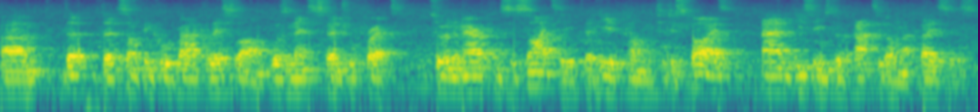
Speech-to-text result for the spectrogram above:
um, that, that something called radical Islam was an existential threat to an American society that he had come to despise, and he seems to have acted on that basis.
